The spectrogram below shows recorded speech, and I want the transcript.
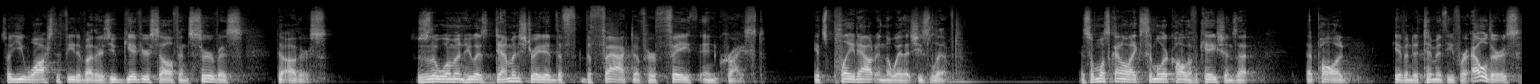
so you wash the feet of others. You give yourself in service to others. So this is a woman who has demonstrated the, the fact of her faith in Christ. It's played out in the way that she's lived. It's almost kind of like similar qualifications that, that Paul had given to Timothy for elders,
